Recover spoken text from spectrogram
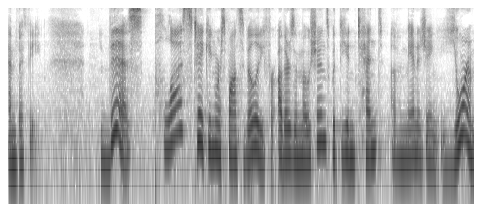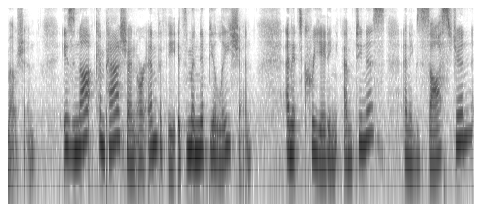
empathy. This, plus taking responsibility for others' emotions with the intent of managing your emotion, is not compassion or empathy, it's manipulation. And it's creating emptiness and exhaustion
